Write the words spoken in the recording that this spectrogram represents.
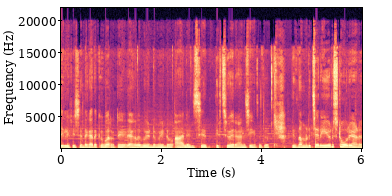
ജെല്ലി ഫിഷിന്റെ കഥയൊക്കെ പറഞ്ഞിട്ട് ഞങ്ങൾ വീണ്ടും വീണ്ടും ആലോചിച്ച് തിരിച്ചു വരികയാണ് ചെയ്തത്. ഇത് നമ്മുടെ ചെറിയൊരു സ്റ്റോറിയാണ്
